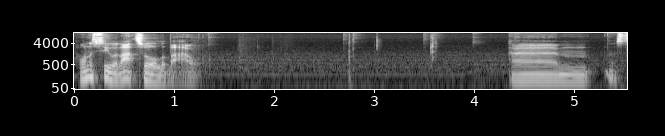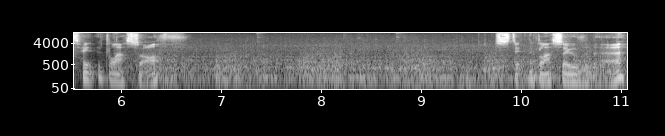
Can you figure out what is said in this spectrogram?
I want to see what that's all about. Um, let's take the glass off. Stick the glass over there.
